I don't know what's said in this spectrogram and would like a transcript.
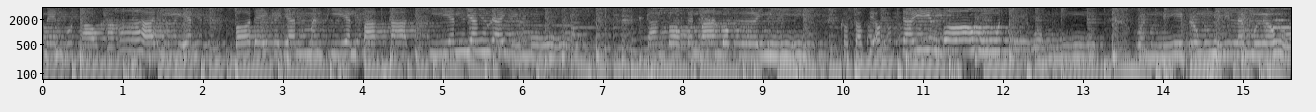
แม่นผู้สาวขาเรียนบ่ได้ขยันมันเพียนปากตาสิเขียนยังได้หมู่การบอกกันบ้านบอกเคยมี เขาสอบสิออกได้ยังบอหูแต่ว่าหมูวันนี้พรุ่งนี้และเมื่อว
